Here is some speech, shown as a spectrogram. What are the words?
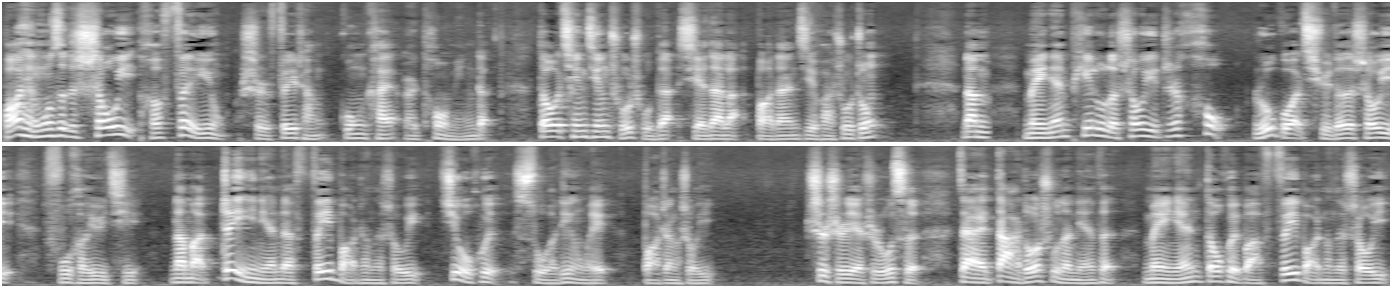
保险公司的收益和费用是非常公开而透明的，都清清楚楚地写在了保单计划书中。那么每年披露了收益之后，如果取得的收益符合预期，那么这一年的非保证的收益就会锁定为保证收益。事实也是如此，在大多数的年份，每年都会把非保证的收益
